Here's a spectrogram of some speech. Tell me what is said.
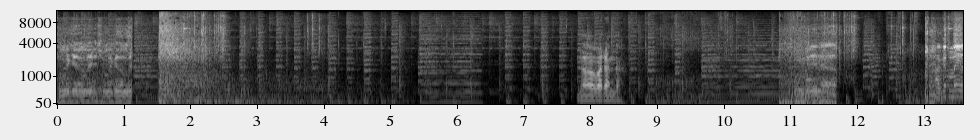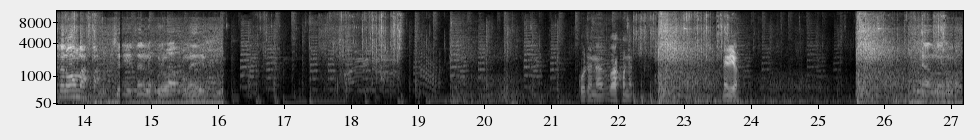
Yo me quedo en medio, yo me quedo en medio. No, baranda. Nada. Acá en medio te lo bomba. Sí, están en el oscuro bajo, medio. Curo na- bajo. Medio. Quedan dos nomás.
